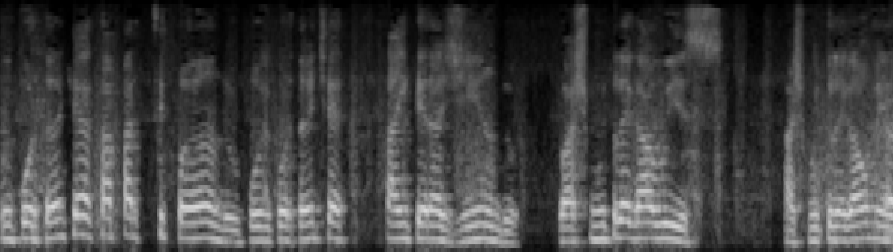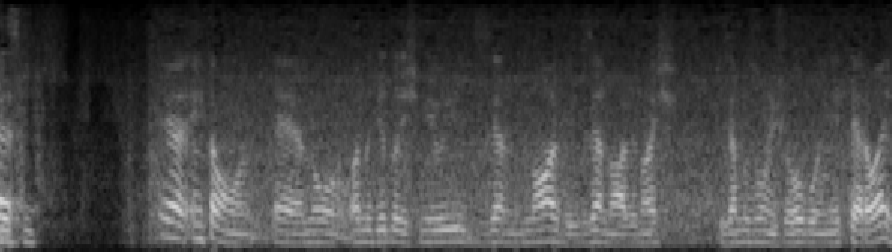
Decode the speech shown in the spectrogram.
O importante é estar tá participando, o importante é estar tá interagindo. Eu acho muito legal isso. Acho muito legal mesmo. É, é, então, é, no ano de 2019, 19, nós fizemos um jogo em Niterói.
